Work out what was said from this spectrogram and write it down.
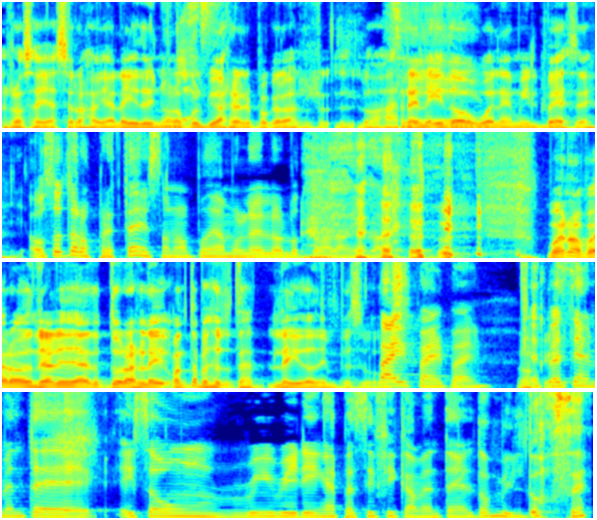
Rosa ya se los había leído y no los Yes. volvió a releer porque los, los ha Sí. releído huele mil veces. Oso te los presté, eso no podíamos leerlos los dos a la misma vez. Bueno, pero en realidad tú lo has leído. ¿Cuántas veces tú te has leído The Invisibles? Bye, bye, bye. Ok. Especialmente hizo un rereading específicamente en el 2012.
